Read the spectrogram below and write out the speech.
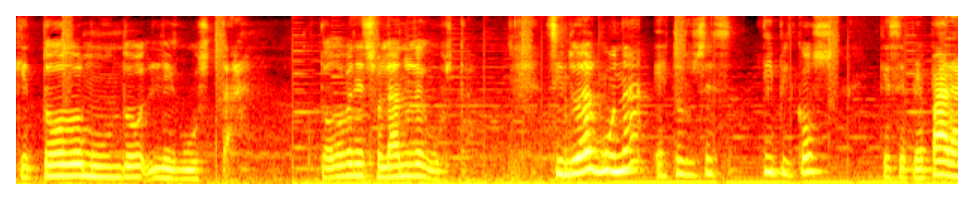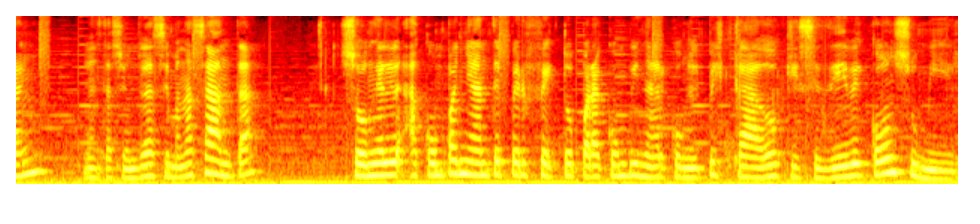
que todo mundo le gusta. Todo venezolano le gusta. Sin duda alguna, estos dulces típicos que se preparan en la estación de la Semana Santa son el acompañante perfecto para combinar con el pescado que se debe consumir.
